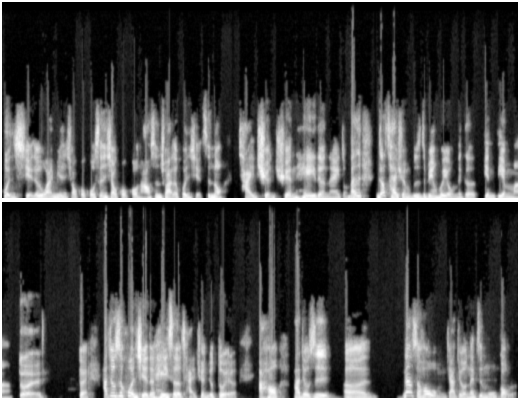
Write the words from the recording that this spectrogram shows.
混血，就是外面小狗狗生小狗狗，然后生出来的混血是那种柴犬，全黑的那一种。但是你知道柴犬不是这边会有那个点点吗？对，对，它就是混血的黑色的柴犬就对了。然后它就是呃那时候我们家就有那只母狗了。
